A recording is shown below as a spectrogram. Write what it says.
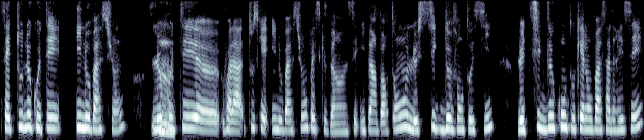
c'est tout le côté innovation, le mmh. côté, euh, voilà, tout ce qui est innovation, parce que ben, c'est hyper important. Le cycle de vente aussi, le type de compte auquel on va s'adresser.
